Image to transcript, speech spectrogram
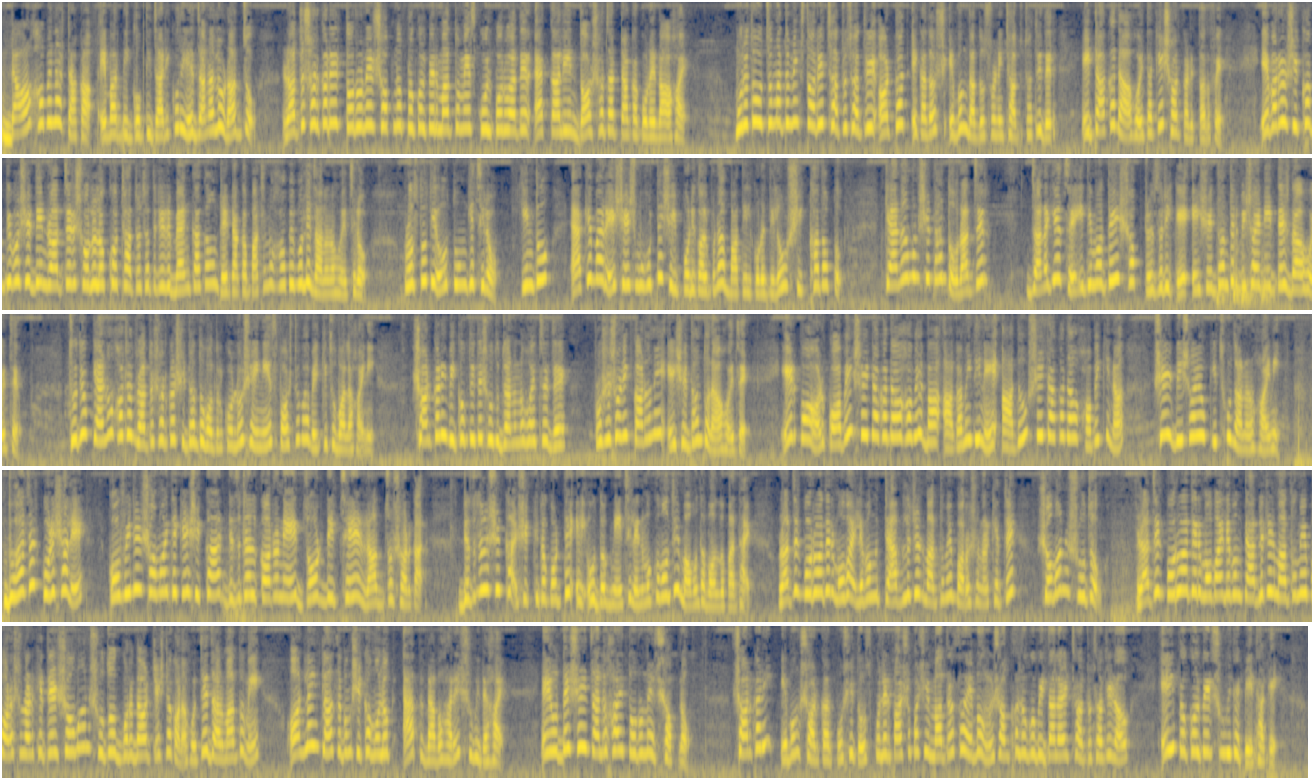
দেওয়া হবে না টাকা। এবার বিজ্ঞপ্তি জারি করে জানালো রাজ্য। রাজ্য সরকারের তরুণের স্বপ্ন প্রকল্পের মাধ্যমে স্কুল পড়ুয়াদের এককালীন দশ হাজার টাকা করে দেওয়া হয়। মূলত উচ্চ মাধ্যমিক স্তরের ছাত্রছাত্রী অর্থাৎ একাদশ এবং দ্বাদশ শ্রেণির ছাত্রছাত্রীদের এই টাকা দেওয়া হয়ে থাকে সরকারের তরফে। এবারও শিক্ষক দিবসের দিন রাজ্যের ষোলো লক্ষ ছাত্রছাত্রীর ব্যাংক অ্যাকাউন্টে টাকা পাঠানো হবে বলে জানানো হয়েছিল। প্রস্তুতিও তুঙ্গে ছিল। কিন্তু একেবারে শেষ মুহূর্তে সেই পরিকল্পনা বাতিল করে দিল শিক্ষা দপ্তর। কেন এমন সিদ্ধান্ত? রাজ্যের জানা গিয়েছে, ইতিমধ্যেই সব ট্রেজারিকে এই সিদ্ধান্তের বিষয়ে নির্দেশ দেওয়া হয়েছে। যদিও কেন হঠাৎ রাজ্য সরকার সিদ্ধান্ত বদল করল সেই নিয়ে স্পষ্টভাবে কিছু বলা হয়নি। সরকারি বিজ্ঞপ্তিতে শুধু জানানো হয়েছে যে, প্রশাসনিক কারণে এই সিদ্ধান্ত নেওয়া হয়েছে। এরপর কবে সেই টাকা দেওয়া হবে বা আগামী দিনে আদৌ সেই টাকা দেওয়া হবে কিনা সেই বিষয়েও কিছু জানানো হয়নি। দু কুড়ি সালে কোভিডের সময় থেকে শিক্ষা ডিজিটালকরণে জোর দিচ্ছে রাজ্য সরকার। ডিজিটাল শিক্ষা শিক্ষিত করতে এই উদ্যোগ নিয়েছিলেন মুখ্যমন্ত্রী মমতা বন্দ্যোপাধ্যায়। রাজ্যের পড়ুয়াদের মোবাইল এবং ট্যাবলেটের মাধ্যমে পড়াশোনার ক্ষেত্রে সমান সুযোগ। রাজ্যের পড়ুয়াদের মোবাইল এবং ট্যাবলেটের মাধ্যমে পড়াশোনার ক্ষেত্রে সমান সুযোগ গড়ে দেওয়ার চেষ্টা করা হচ্ছে, যার মাধ্যমে অনলাইন ক্লাস এবং শিক্ষামূলক অ্যাপ ব্যবহারের সুবিধা হয়। এই উদ্দেশ্যেই চালু হয় তরুণের স্বপ্ন। সরকারি এবং সরকার পোষিত স্কুলের পাশাপাশি মাদ্রাসা এবং সংখ্যালঘু বিদ্যালয়ের ছাত্রছাত্রীরাও এই প্রকল্পের সুবিধে পেয়ে থাকে।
